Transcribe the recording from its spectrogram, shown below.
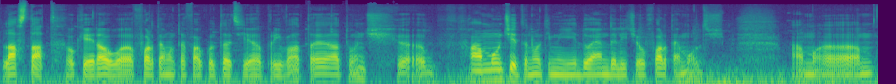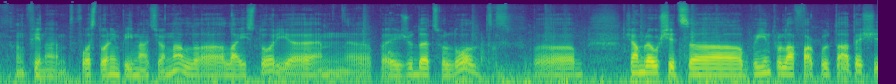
la stat. Ok, erau uh, foarte multe facultăți uh, private, atunci uh, am muncit în ultimii doi ani de liceu foarte mult și am, uh, în fine, am fost olimpic național la, la istorie uh, pe județul Olt uh, și am reușit să intru la facultate și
